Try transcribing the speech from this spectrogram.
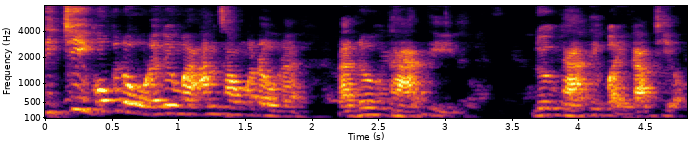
Thì chỉ có cái đồ đấy thôi mà ăn xong bắt đầu là là lương tháng thì lương tháng thì bảy tám triệu.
